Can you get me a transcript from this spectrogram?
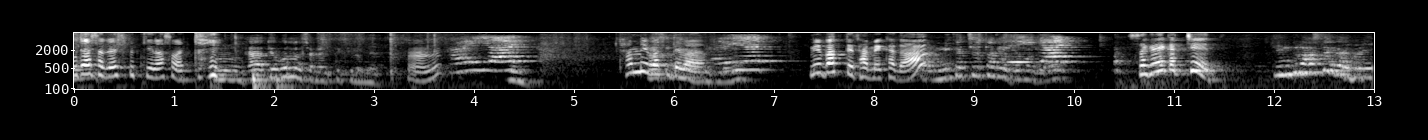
उद्या सगळेच पिकतील असं वाटतंय. हम्म, हा ते बोललो ना सगळ्यात ते किलो घ्या. हा ना. थांब मी बघते बा. मी बघते थांब एखादा. आणि मी कच्चेच टाकले ते म्हणलं. सगळे कच्चे आहेत. तीन किलो असते काय बरे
